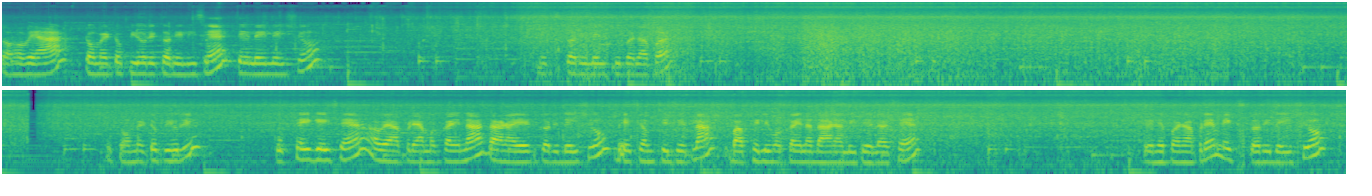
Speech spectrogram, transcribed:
તો હવે આ ટોમેટો પ્યોરી કરેલી છે, તે લઈ લઈશું. મિક્સ કરી લઈશું બરાબર. ટોમેટો પ્યુરી કૂક થઈ ગઈ છે. હવે આપણે આ મકાઈના દાણા એડ કરી દઈશું. બે ચમચી જેટલા બાફેલી મકાઈના દાણા લીધેલા છે. તેને પણ આપણે મિક્સ કરી દઈશું.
